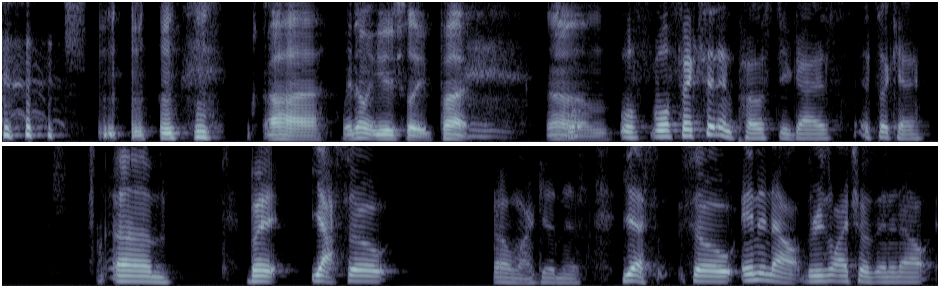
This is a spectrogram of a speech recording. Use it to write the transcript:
uh, we don't usually, but um, we'll we'll fix it in post, you guys. It's okay. Um, but yeah, so oh my goodness, yes. So In and Out. The reason why I chose In and Out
